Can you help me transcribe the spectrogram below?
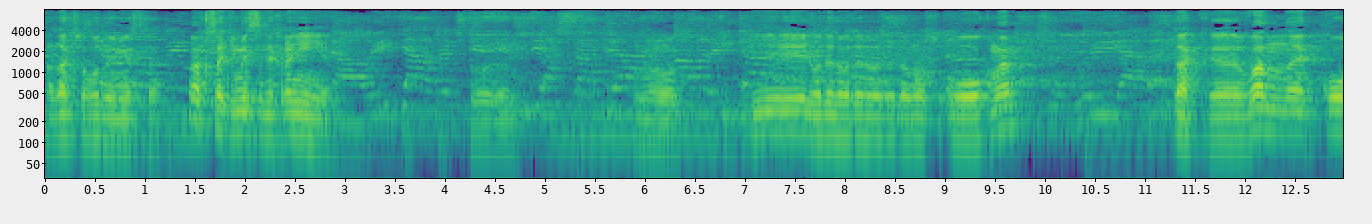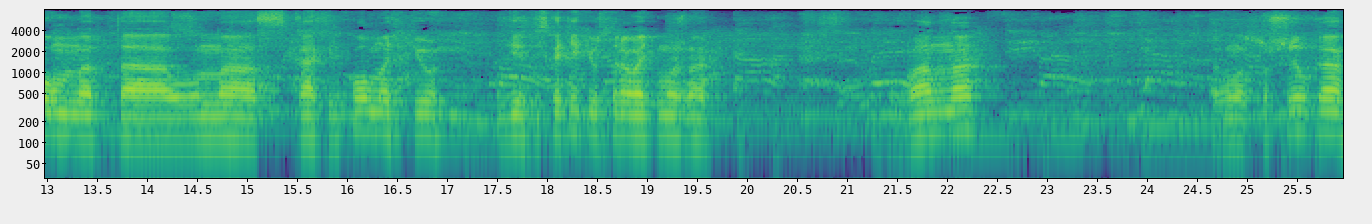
А так свободное место. А, кстати, место для хранения. Вот. Теперь вот это, вот это, вот это у нас окна. Так, э, ванная комната у нас кафель полностью. Здесь дискотеки устраивать можно. Ванна. Это у нас сушилка.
